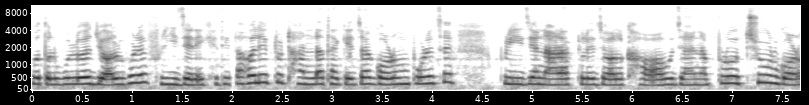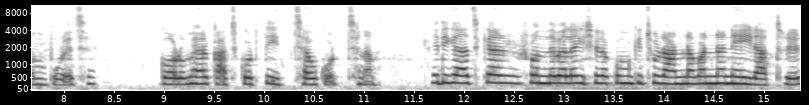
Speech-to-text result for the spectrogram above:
বোতলগুলো জল ভরে ফ্রিজে রেখে দিই। তাহলে একটু ঠান্ডা থাকে। যা গরম পড়েছে ফ্রিজে না রাখলে জল খাওয়াও যায় না। প্রচুর গরম পড়েছে। গরমে আর কাজ করতে ইচ্ছাও করছে না। এদিকে আজকে আর সন্ধেবেলায় সেরকম কিছু রান্না বান্না নেই। রাত্রের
